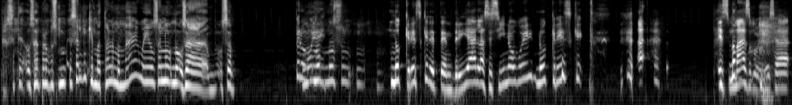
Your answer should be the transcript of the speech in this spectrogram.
Pero se te- o sea, pero pues es alguien que mató a la mamá, güey. O sea, no, no, o sea, o sea, Pero, no, güey, no, no ¿No crees que detendría al asesino, güey? ¿No crees que.? Ah, es No. más, güey. O sea,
